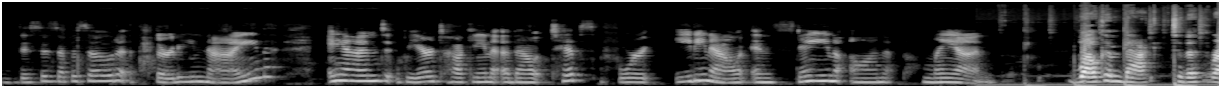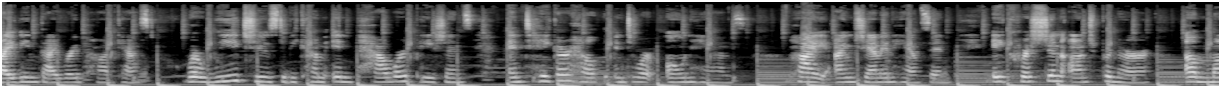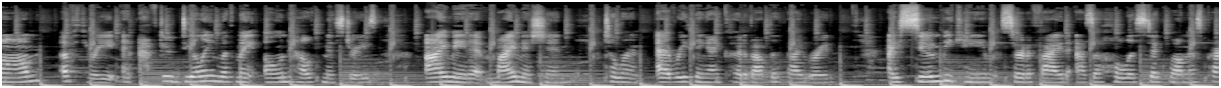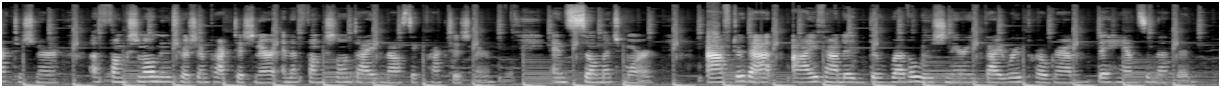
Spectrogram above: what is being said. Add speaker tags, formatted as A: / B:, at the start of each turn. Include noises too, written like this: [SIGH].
A: This is episode 39, and we are talking about tips for eating out and staying on plan.
B: Welcome back to the Thriving Thyroid Podcast, where we choose to become empowered patients and take our health into our own hands. Hi, I'm Shannon Hanson, a Christian entrepreneur a mom of three, and after dealing with my own health mysteries, I made it my mission to learn everything I could about the thyroid. I soon became certified as a holistic wellness practitioner, a functional nutrition practitioner, and a functional diagnostic practitioner, and so much more. After that, I founded the revolutionary thyroid program, the Hanson Method.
